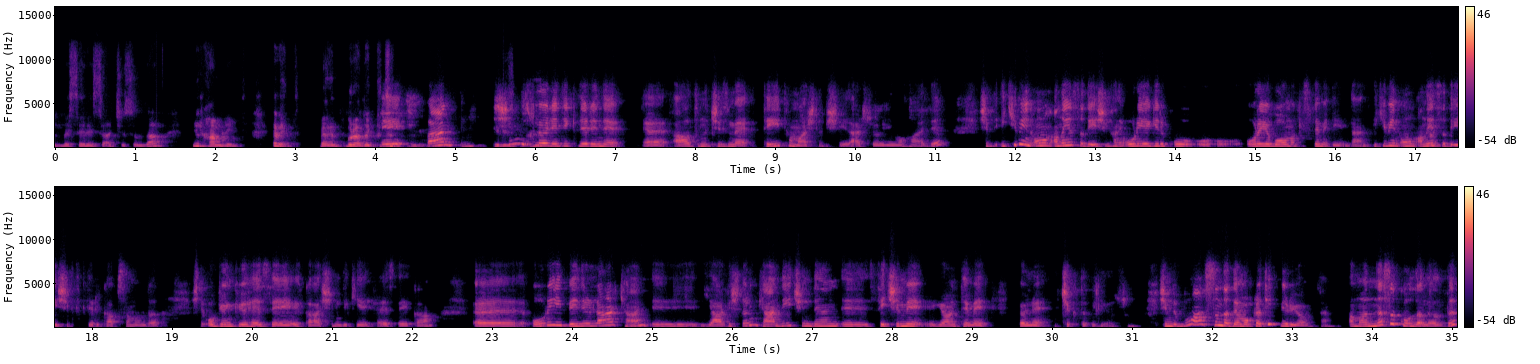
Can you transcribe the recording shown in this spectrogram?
meselesi açısından bir hamleydi. Evet, ben burada küçük... E, ben şimdi söylediklerini e, altını çizme, teyit amaçlı bir şeyler söyleyeyim o halde. Şimdi 2010 anayasa değişik hani oraya girip o, o oraya boğmak istemediğimden 2010 anayasa evet. değişiklikleri kapsamında işte o günkü HSYK şimdiki HSYK e, orayı belirlerken e, yargıçların kendi içinden e, seçimi yöntemi öne çıktı biliyorsun. Şimdi bu aslında demokratik bir yöntem ama nasıl kullanıldı?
